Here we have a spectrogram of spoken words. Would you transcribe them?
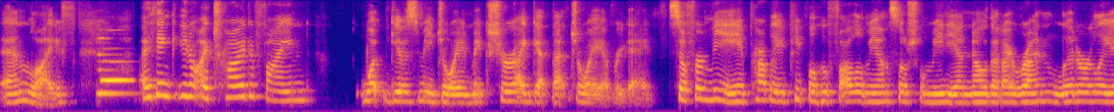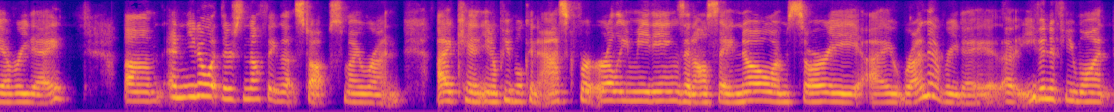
and life, I think, you know, I try to find what gives me joy and make sure I get that joy every day. So for me, probably people who follow me on social media know that I run literally every day. Um, and you know what? There's nothing that stops my run. I can, you know, people can ask for early meetings and I'll say, no, I'm sorry. I run every day. Uh, even if you want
